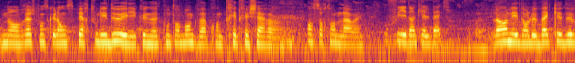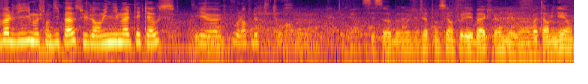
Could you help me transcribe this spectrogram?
Non, en vrai je pense que là on se perd tous les deux et que notre compte en banque va prendre très très cher euh, en sortant de là, ouais. Vous fouillez dans quel bac? Là on est dans le bac de Volvi, moi je t'en dis pas, celui-là en minimal take house. Et euh, du coup voilà, on fait le petit tour. C'est ça, bah, moi j'ai déjà pensé un peu les bacs là, mais bon, on va terminer. Hein.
